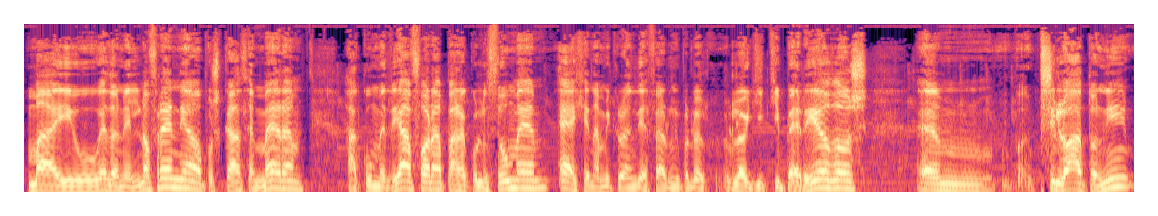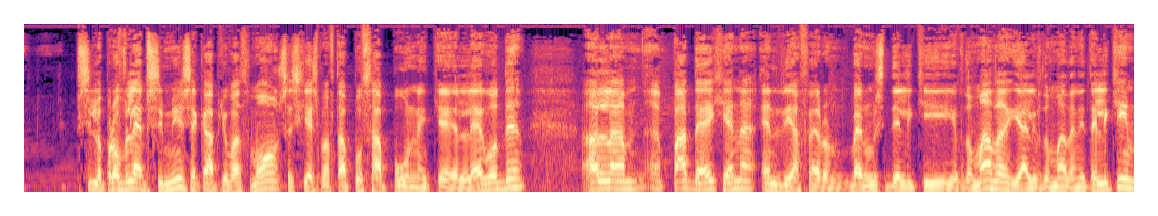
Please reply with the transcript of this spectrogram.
Μαου. Εδώ είναι Ελληνοφρένια, όπως κάθε μέρα. Ακούμε διάφορα, παρακολουθούμε. Έχει ένα μικρό ενδιαφέρον η προλογική περίοδος. Ε, ψιλοάτονη, ψιλοπροβλέψιμη σε κάποιο βαθμό σε σχέση με αυτά που θα πούνε και λέγονται. Αλλά ε, πάντα έχει ένα ενδιαφέρον. Μπαίνουμε στην τελική εβδομάδα, η άλλη εβδομάδα είναι η τελική.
